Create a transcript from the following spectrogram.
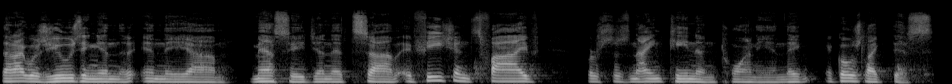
that I was using in the in the um, message, and it's uh, Ephesians five, verses nineteen and twenty, and they it goes like this:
